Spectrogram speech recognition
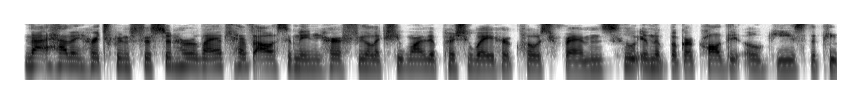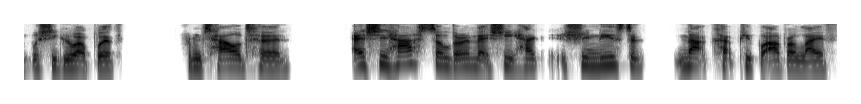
Not having her twin sister in her life has also made her feel like she wanted to push away her close friends, who in the book are called the Ogies, the people she grew up with from childhood. And she has to learn that she had, she needs to not cut people out of her life.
